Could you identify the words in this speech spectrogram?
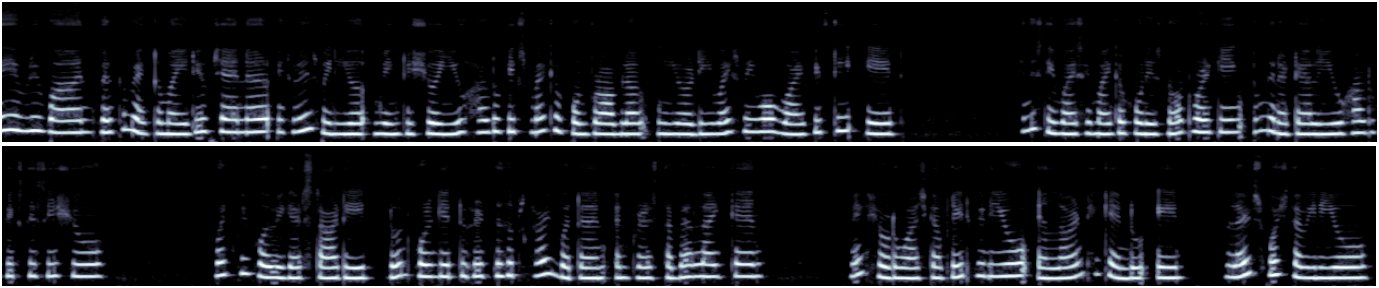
Hi everyone, welcome back to my YouTube channel. In today's video, I'm going to show you how to fix microphone problem in your device Vivo Y58. In this device, a microphone is not working, I'm gonna tell you how to fix this issue. But before we get started, don't forget to hit the subscribe button and press the bell icon. Make sure to watch complete video and learn how can do it. Let's watch the video.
